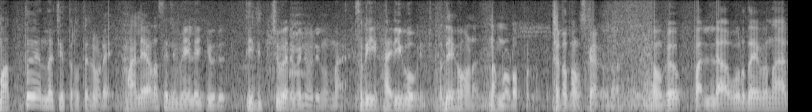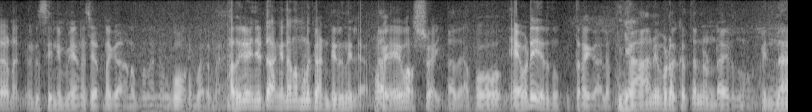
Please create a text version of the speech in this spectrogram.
മത്ത് എന്ന ചിത്രത്തിലൂടെ മലയാള സിനിമയിലേക്ക് ഒരു തിരിച്ചുവരവിന് ഒരുങ്ങുന്ന ശ്രീ ഹരിഗോവിന്ദ്. അദ്ദേഹമാണ് നമ്മളോടൊപ്പം ഉള്ളത്. ചേട്ടാ നമസ്കാരം. നമുക്ക് പല്ലാവൂർ ദേവനാരായണൻ ഒരു സിനിമയാണ് ചേട്ടനെ കാണുമ്പോൾ തന്നെ നമുക്ക് ഓർമ്മ വരുന്നത്. അത് കഴിഞ്ഞിട്ട് അങ്ങനെ നമ്മൾ കണ്ടിരുന്നില്ല. കുറേ വർഷമായി. അപ്പോൾ എവിടെയായിരുന്നു ഇത്രയും കാലം? ഞാൻ ഇവിടെയൊക്കെ തന്നെ ഉണ്ടായിരുന്നു. പിന്നെ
